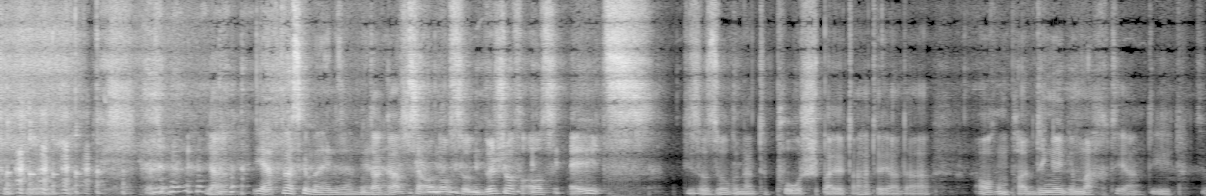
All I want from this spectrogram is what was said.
zur Kirche. Das, ja, Ihr habt was gemeinsam. da Ja. gab es ja auch noch so einen Bischof aus Elz, dieser sogenannte Po-Spalter hatte ja da auch ein paar Dinge gemacht, ja, die so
